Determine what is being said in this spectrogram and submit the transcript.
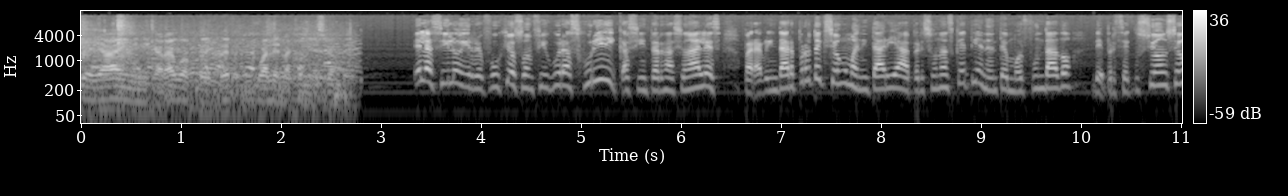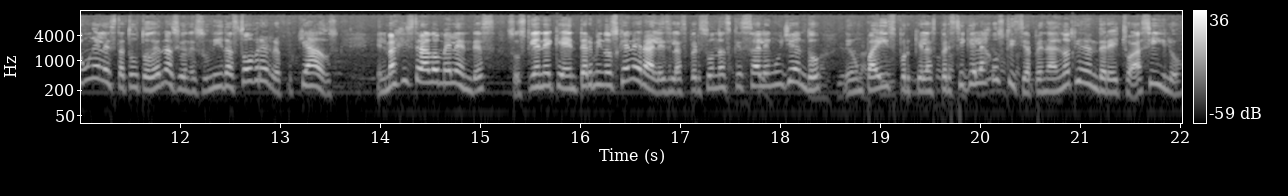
y allá en Nicaragua pueden ver cuál es la condición de él. El asilo y refugio son figuras jurídicas internacionales para brindar protección humanitaria a personas que tienen temor fundado de persecución según el Estatuto de Naciones Unidas sobre Refugiados. El magistrado Meléndez sostiene que en términos generales las personas que salen huyendo de un país porque las persigue la justicia penal no tienen derecho a asilo.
